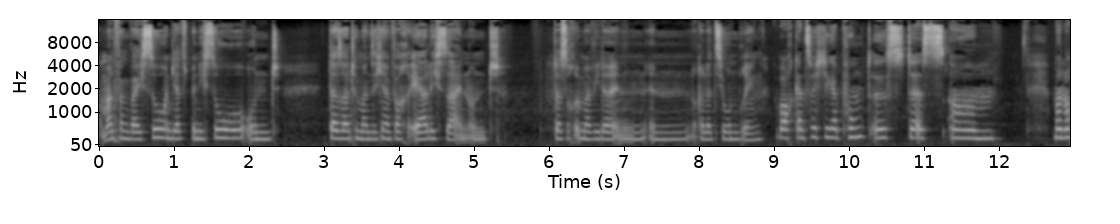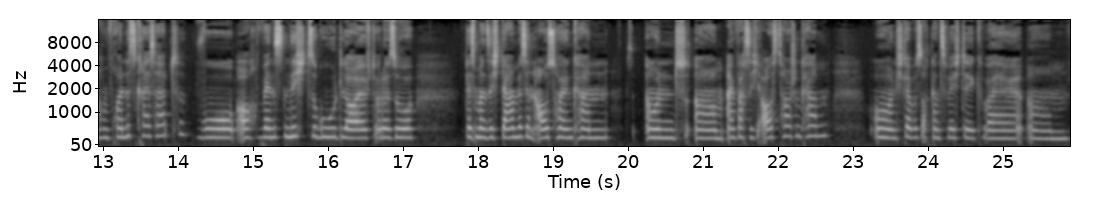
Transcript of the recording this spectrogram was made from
am Anfang war ich so und jetzt bin ich so und da sollte man sich einfach ehrlich sein und das auch immer wieder in, in Relation bringen. Aber auch ganz wichtiger Punkt ist, dass ähm, man noch einen Freundeskreis hat, wo auch wenn es nicht so gut läuft oder so, dass man sich da ein bisschen ausheulen kann, und ähm, einfach sich austauschen kann. Und ich glaube, es ist auch ganz wichtig, weil ähm,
